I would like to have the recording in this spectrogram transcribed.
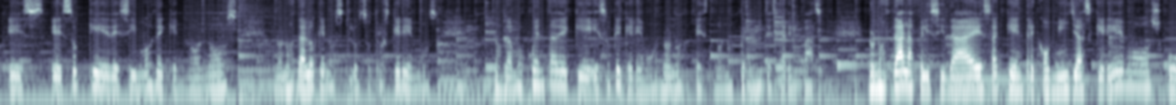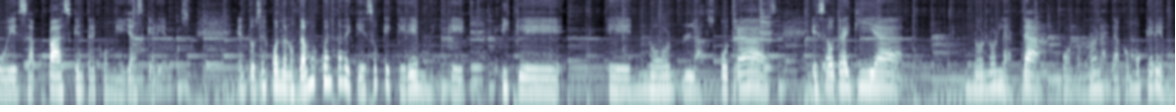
es eso que decimos de que no nos, no nos da lo que nosotros queremos, nos damos cuenta de que eso que queremos no nos, no nos permite estar en paz. No nos da la felicidad esa que entre comillas queremos o esa paz que entre comillas queremos. Entonces cuando nos damos cuenta de que eso que queremos y que, y que eh, no las otras, esa otra guía no nos las da o no nos las da como queremos,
